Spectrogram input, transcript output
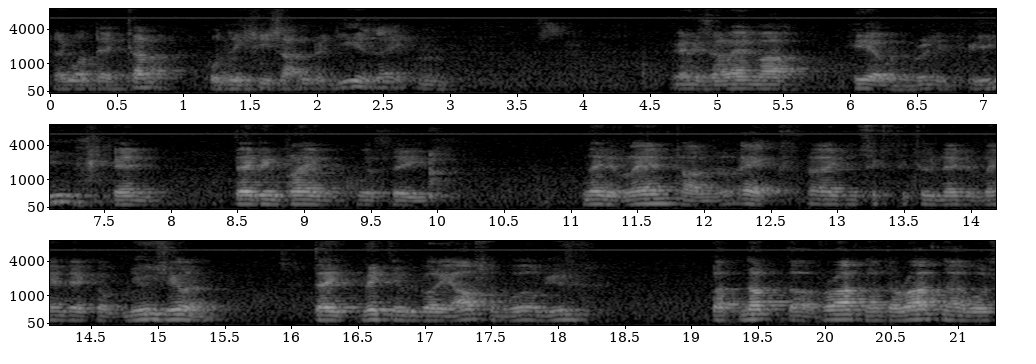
they want that cutter, for see a hundred years, eh? And it's a landmark here with the British. Yeah. And they've been playing with the Native Land Title Act, the 1862 Native Land Act of New Zealand. They let everybody else in the world use, but not the Ratna. The Ratna was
